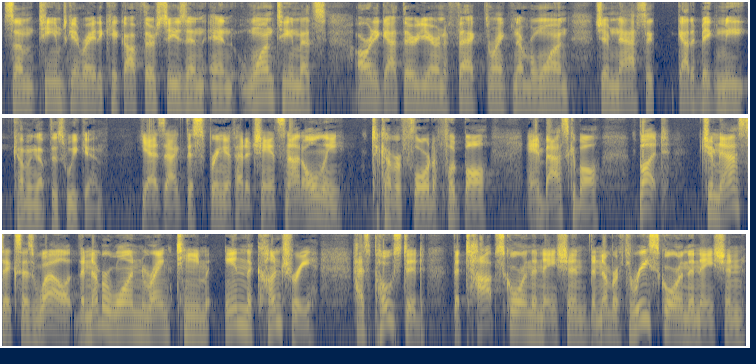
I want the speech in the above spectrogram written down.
some teams getting ready to kick off their season. And one team that's already got their year in effect, ranked number one, gymnastics, got a big meet coming up this weekend. Yeah, Zach, this spring I've had a chance not only to cover Florida football and basketball, but gymnastics as well, the number one ranked team in the country, has posted the top score in the nation, the number three score in the nation,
